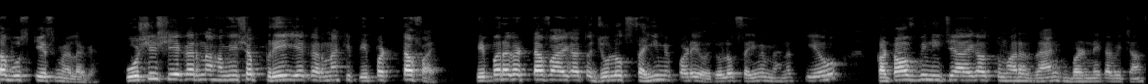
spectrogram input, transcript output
तब उस केस में अलग है। कोशिश ये करना, हमेशा प्रे ये करना कि पेपर टफ आए। पेपर अगर टफ आएगा तो जो लोग सही में पढ़े हो, जो लोग सही में मेहनत किए हो कट ऑफ़ भी नीचे आएगा और तुम्हारा रैंक बढ़ने का भी चांस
